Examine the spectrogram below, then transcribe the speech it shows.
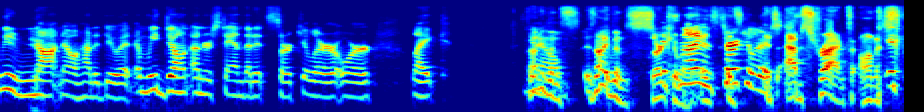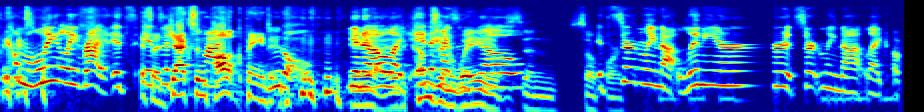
we do Yeah. not know how to do it and we don't understand that it's circular or like It's you not, know even, it's not even circular. It's not even It's- it's- circular, It's, it's just- abstract, honestly. it's completely right it's It's, a, a Jackson ti- Pollock painting. doodle. Yeah, you know yeah, like it comes has in waves no and so forth. it's certainly not linear it's certainly not like a,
